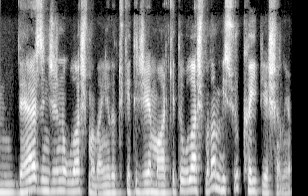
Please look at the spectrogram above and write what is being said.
değer zincirine ulaşmadan ya da tüketiciye markete ulaşmadan bir sürü kayıp yaşanıyor.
